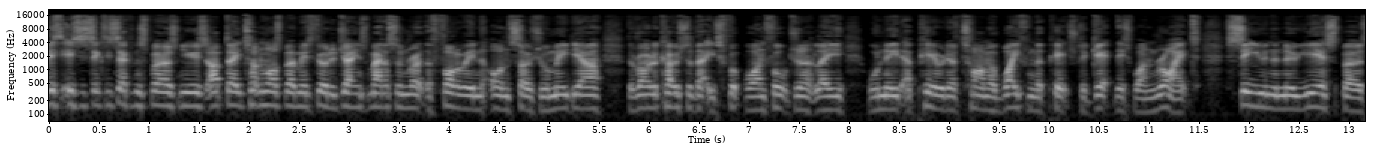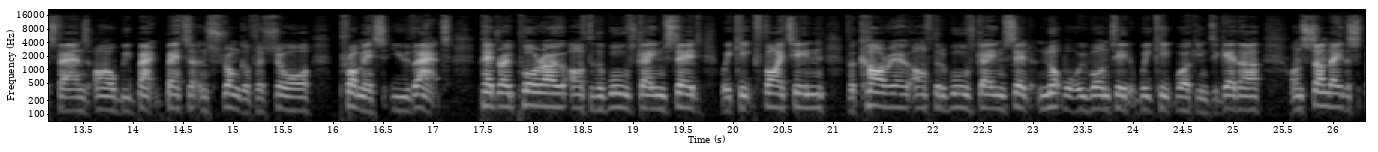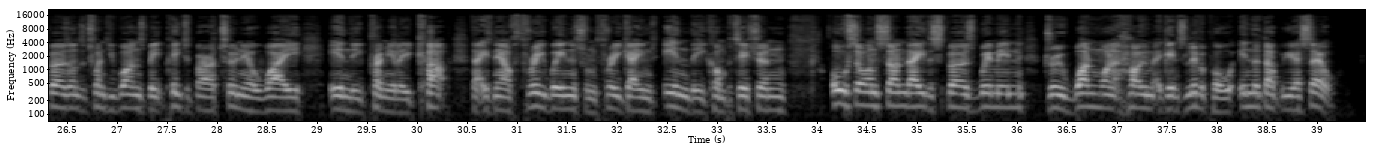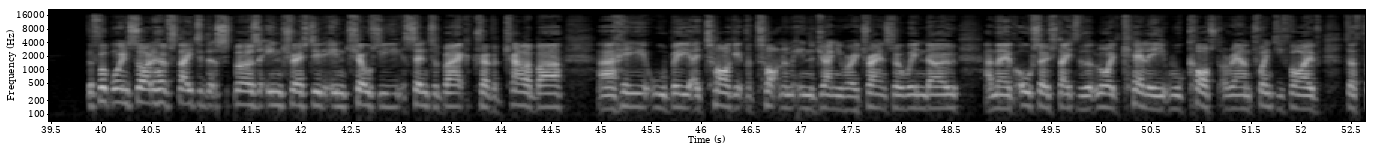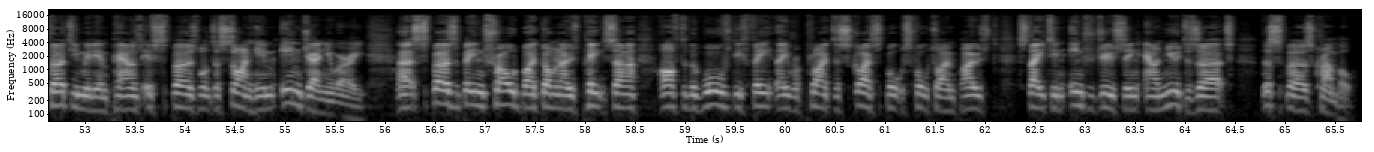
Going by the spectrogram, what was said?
This is the 60 second Spurs news update. Tottenham Hotspur midfielder James Maddison wrote the following on social media. The roller coaster that is football, unfortunately, will need a period of time away from the pitch to get this one right. See you in the new year, Spurs fans. I'll be back better and stronger for sure. Promise you that. Pedro Porro, after the Wolves game, said, We keep fighting. Vicario, after the Wolves game, said, Not what we wanted. We keep working together. On Sunday, the Spurs under 21s beat Peterborough 2 0 away in the Premier League Cup. That is now three wins from three games in the competition. Also on Sunday, the Spurs women drew 1 1 at home against Liverpool in the WSL. The Football Insider have stated that Spurs are interested in Chelsea centre back Trevor Chalobah. Uh, he will be a target for Tottenham in the January transfer window, and they have also stated that Lloyd Kelly will cost around 25 to 30 million pounds if Spurs want to sign him in January. Uh, Spurs have been trolled by Domino's Pizza after the Wolves defeat. They replied to Sky Sports full-time post stating, "Introducing our new dessert, the Spurs crumble."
